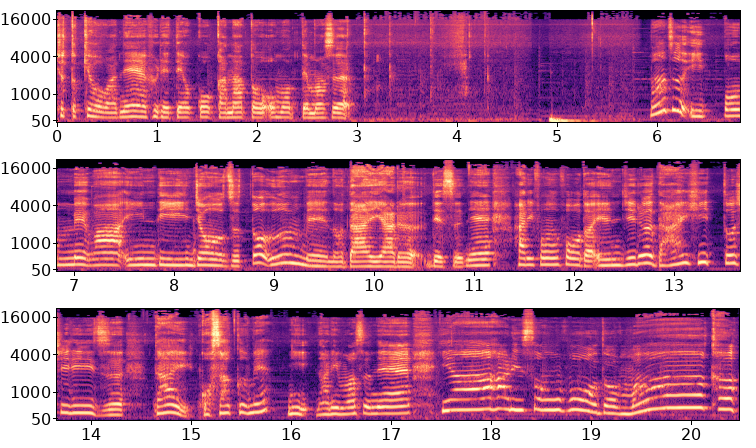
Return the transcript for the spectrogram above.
ちょっと今日はね触れておこうかなと思ってます。まず1本目はインディ・ジョーンズと運命のダイヤルですね。ハリフォン・フォード演じる大ヒットシリーズ第5作目になりますね。いやー、ハリソン・フォード、まあ、かっ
